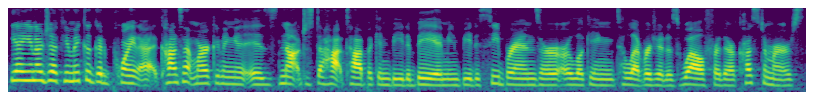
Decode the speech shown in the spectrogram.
Yeah, you know, Jeff, you make a good point. Uh, content marketing is not just a hot topic in B2B. I mean, B2C brands are, are looking to leverage it as well for their customers.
